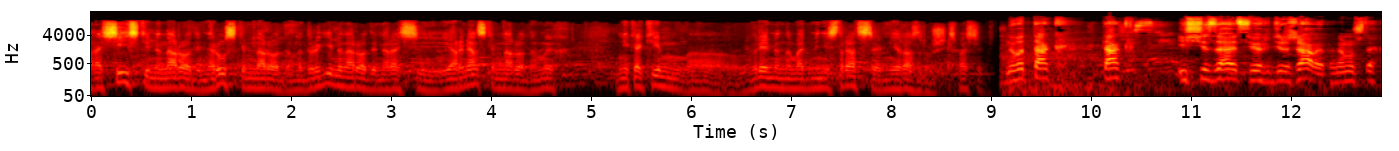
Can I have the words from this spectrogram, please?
российскими народами, русским народом и другими народами России и армянским народом, их никаким временным администрациям не разрушить. Спасибо. Ну вот так, так исчезают сверхдержавы, потому что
